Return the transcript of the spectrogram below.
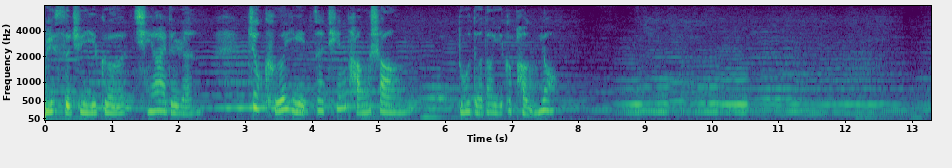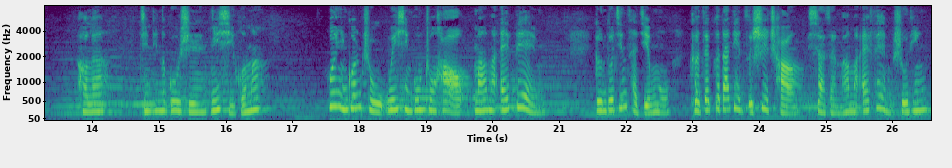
每死去一个亲爱的人，就可以在天堂上多得到一个朋友。好了，今天的故事你喜欢吗？欢迎关注微信公众号“妈妈 FM”，更多精彩节目可在各大电子市场下载“妈妈 FM” 收听。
